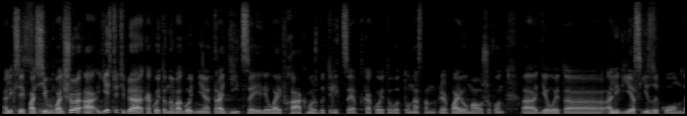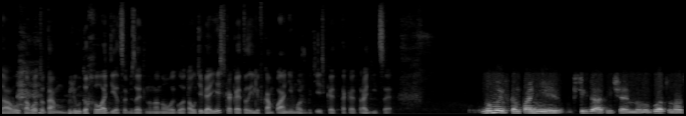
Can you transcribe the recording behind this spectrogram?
Алексей, спасибо большое. А есть у тебя какая-то новогодняя традиция или лайфхак, может быть, рецепт какой-то? Вот у нас там, например, Павел Маушев, он а, делает а, оливье с языком, да, у кого-то там блюдо холодец обязательно на Новый год. А у тебя есть какая-то, или в компании, может быть, есть какая-то такая традиция? Ну, мы в компании всегда отмечаем Новый год. У нас,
